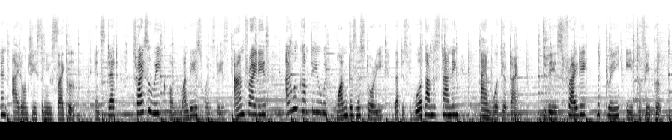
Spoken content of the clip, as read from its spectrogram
and I don't chase the news cycle. Instead, thrice a week on Mondays, Wednesdays, and Fridays, I will come to you with one business story that is worth understanding and worth your time. Today is Friday, the 28th of April.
